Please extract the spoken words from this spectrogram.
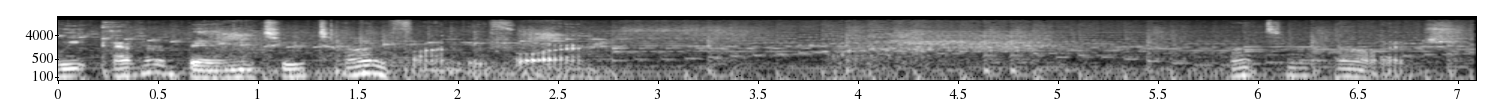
Have we ever been to Tonfon before? Not to my knowledge.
